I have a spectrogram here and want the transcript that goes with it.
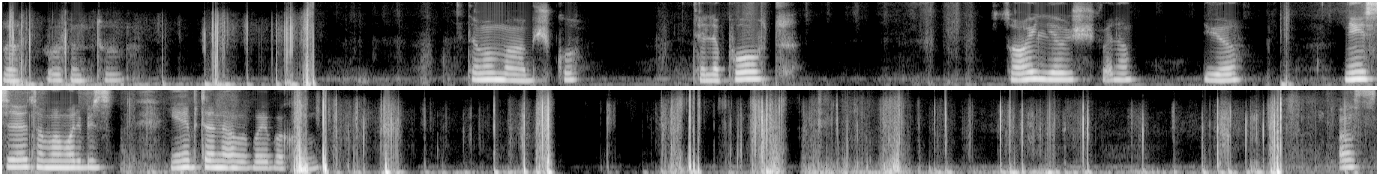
Dur. Bakın. Tamam abi şuko. Teleport. Sahil yarış falan diyor. Neyse tamam hadi biz yeni bir tane arabaya bakalım. As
